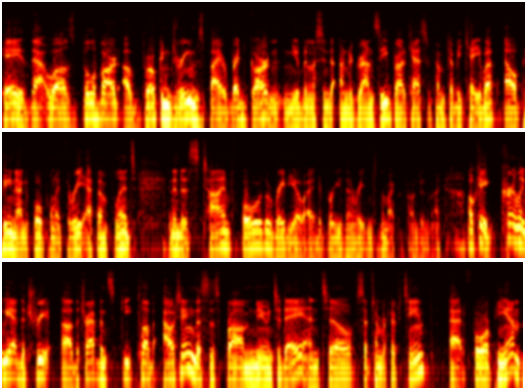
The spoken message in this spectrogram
Okay, that was Boulevard of Broken Dreams by Red Garden, and you've been listening to Underground Z, broadcasting from WKUF LP 94.3 FM Flint. And it is time for the radio. I had to breathe in right into the microphone, didn't I? Okay, currently we have the tree, uh, the Trap and Skeet Club outing. This is from noon today until September 15th at 4 p.m.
